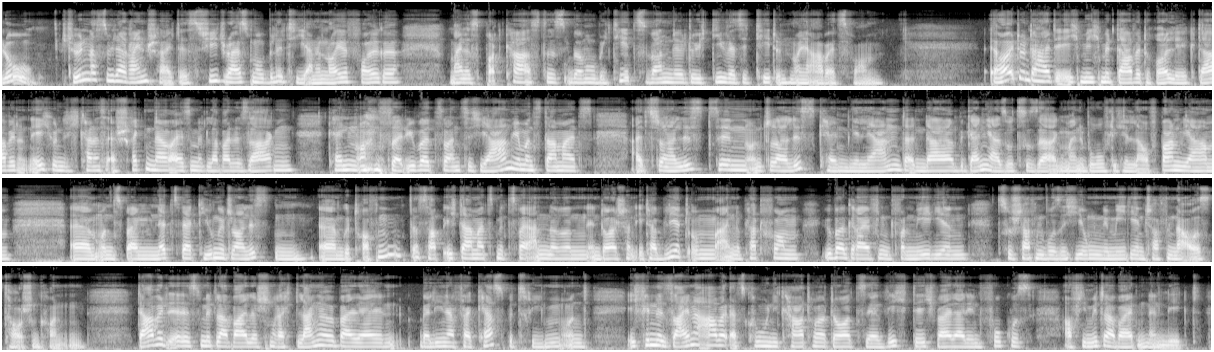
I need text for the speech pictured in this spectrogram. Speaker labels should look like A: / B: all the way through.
A: Hallo, schön, dass du wieder reinschaltest. She Drives Mobility, eine neue Folge meines Podcastes über Mobilitätswandel durch Diversität und neue Arbeitsformen. Heute unterhalte ich mich mit David Rollig. David und ich, und ich kann es erschreckenderweise mittlerweile sagen, kennen uns seit über 20 Jahren. Wir haben uns damals als Journalistin und Journalist kennengelernt, denn da begann ja sozusagen meine berufliche Laufbahn. Wir haben ähm, uns beim Netzwerk Junge Journalisten ähm, getroffen. Das habe ich damals mit zwei anderen in Deutschland etabliert, um eine Plattform übergreifend von Medien zu schaffen, wo sich junge Medienschaffende austauschen konnten. David ist mittlerweile schon recht lange bei den Berliner Verkehrsbetrieben und ich finde seine Arbeit als Kommunikator dort sehr wichtig, weil er den Fokus auf die Mitarbeitenden legt.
